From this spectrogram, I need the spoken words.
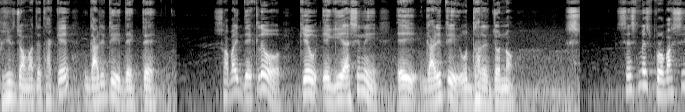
ভিড় জমাতে থাকে গাড়িটি দেখতে। সবাই দেখলেও কেউ এগিয়ে আসেনি এই গাড়িটি উদ্ধারের জন্য। শেষমেশ প্রবাসী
